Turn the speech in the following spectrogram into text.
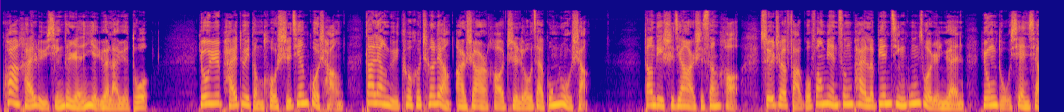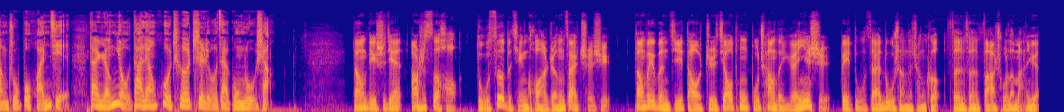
跨海旅行的人也越来越多。由于排队等候时间过长，大量旅客和车辆二十二号滞留在公路上。当地时间二十三号，随着法国方面增派了边境工作人员，拥堵现象逐步缓解，但仍有大量货车滞留在公路上。当地时间二十四号，堵塞的情况仍在持续。当被问及导致交通不畅的原因时，被堵在路上的乘客纷纷发出了埋怨。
